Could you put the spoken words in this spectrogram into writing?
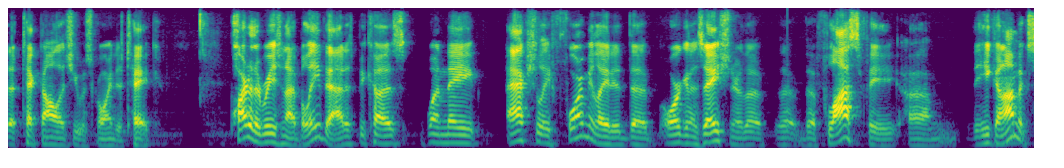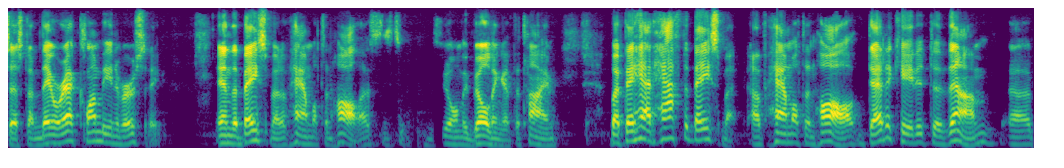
that technology was going to take. Part of the reason I believe that is because when they actually formulated the organization or the, the, the philosophy, um, the economic system, they were at Columbia University in the basement of Hamilton Hall. That's, the only building at the time. But they had half the basement of Hamilton Hall dedicated to them. Uh,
